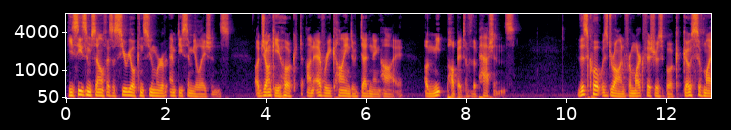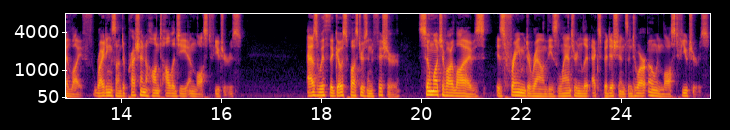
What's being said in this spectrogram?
He sees himself as a serial consumer of empty simulations, a junkie hooked on every kind of deadening high, a meat puppet of the passions. This quote was drawn from Mark Fisher's book, Ghosts of My Life Writings on Depression, Hauntology, and Lost Futures. As with the Ghostbusters and Fisher, so much of our lives is framed around these lantern lit expeditions into our own lost futures.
